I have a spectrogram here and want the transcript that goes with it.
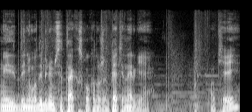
Мы до него доберемся. Так, сколько нужно? 5 энергии. Окей.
